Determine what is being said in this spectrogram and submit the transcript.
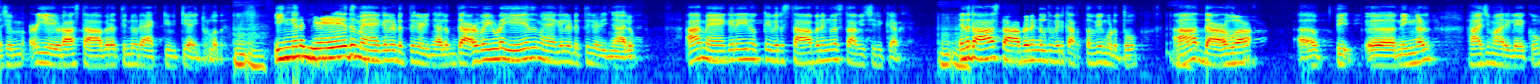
ജംഇയ്യയുടെ ആ സ്ഥാപനത്തിന്റെ ഒരു ആക്ടിവിറ്റി ആയിട്ടുള്ളത്. ഇങ്ങനെ ഏത് മേഖല എടുത്തു കഴിഞ്ഞാലും ദഴവയുടെ ഏത് മേഖല എടുത്തു കഴിഞ്ഞാലും ആ മേഖലയിലൊക്കെ ഇവർ സ്ഥാപനങ്ങൾ സ്ഥാപിച്ചിരിക്കുകയാണ്. എന്നിട്ട് ആ സ്ഥാപനങ്ങൾക്ക് ഇവർ കർത്തവ്യം കൊടുത്തു. ആ ആ, നിങ്ങൾ ഹാജിമാരിലേക്കും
